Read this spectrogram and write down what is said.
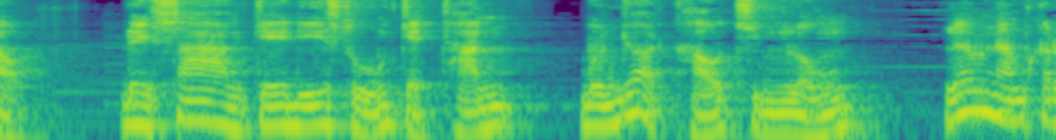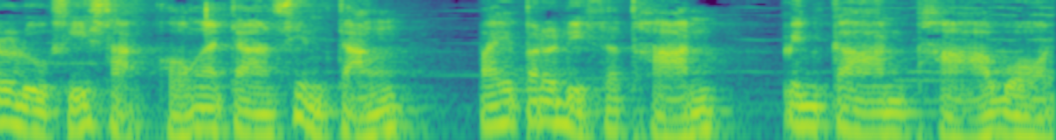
2509 ได้สร้างเจดีย์สูงเจ็ดชั้น บนยอดเขาชิงหลง แล้วนำกระดูกศีรษะของอาจารย์เส้นจังไปประดิษฐานเป็นการถาวร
